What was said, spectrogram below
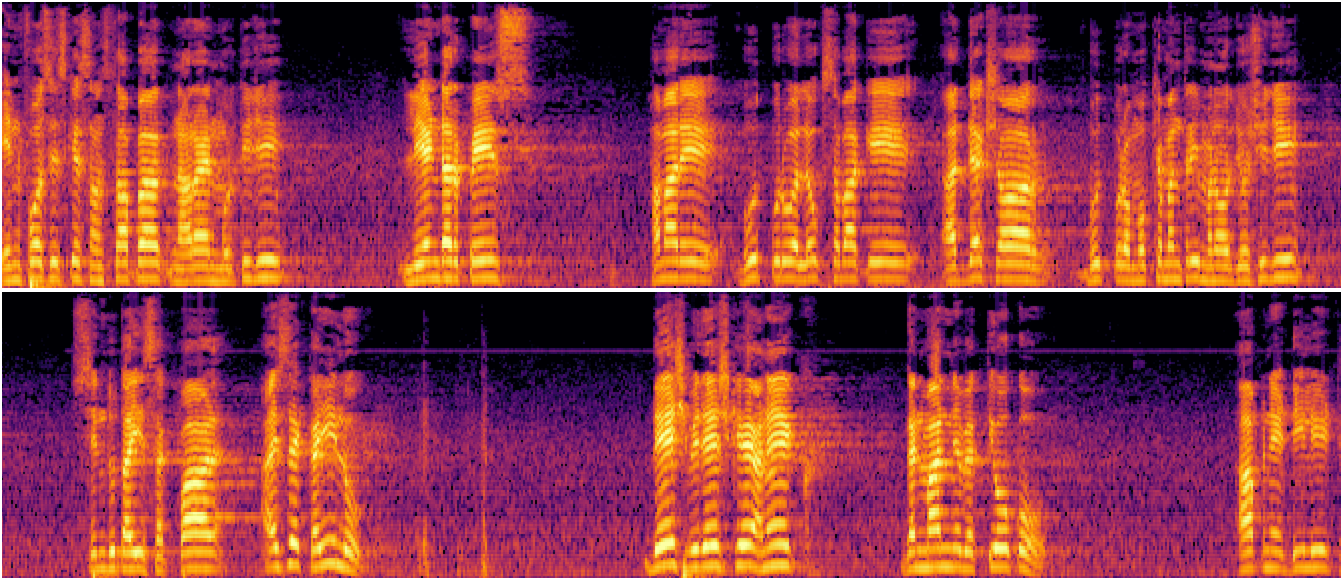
इन्फोसिस के संस्थापक नारायण मूर्ति जी, लिएंडर पेस, हमारे भूतपूर्व लोकसभा के अध्यक्ष और भूतपूर्व मुख्यमंत्री मनोहर जोशी जी, सिंधुताई सकपाल, ऐसे कई लोग देश विदेश के अनेक गणमान्य व्यक्तियों को आपने डी लीट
